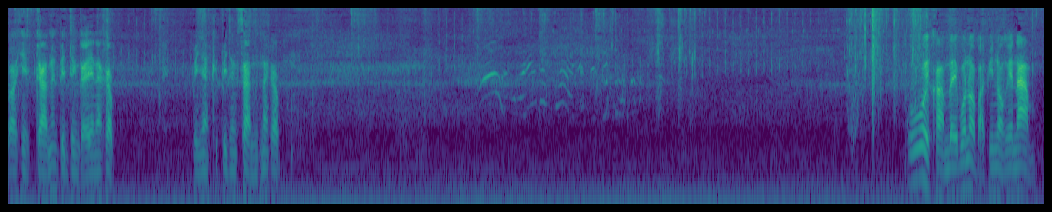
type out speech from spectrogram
ว่าเหตุการณ์นั้นเป็นจังไดนะครับ เป็นอย่างคือเป็นจังสันนะครับโอ้ยขามได้บนออกบาดพี่น้องไอ้น้ำ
